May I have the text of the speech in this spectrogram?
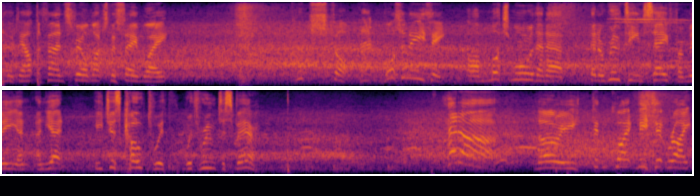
No doubt the fans feel much the same way. Good stop, that wasn't easy. Uh, much more than a than a routine save for me, and, and yet he just coped with, with room to spare. Header! No, he didn't quite meet it right.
